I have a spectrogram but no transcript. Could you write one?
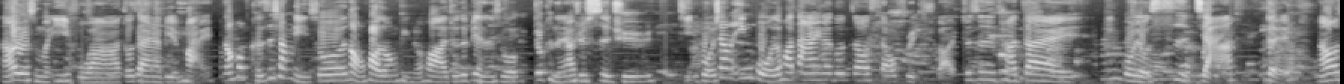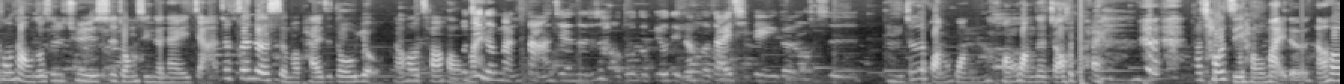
然后有什么衣服啊都在那边买。然后可是像你说那种化妆品的话，就是变成说就可能要去市区提货。像英国的话，大家应该都知道 Selfridge 吧？就是它在英国有四家，对，然后通常我都是去市中心的那一家，就真的什么牌子都有，然后超好买我记。得蛮大间的，就是好多个 building 然后合在一起变一个，就是嗯，就是黄黄黄黄的招牌，它超级好买的。然后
